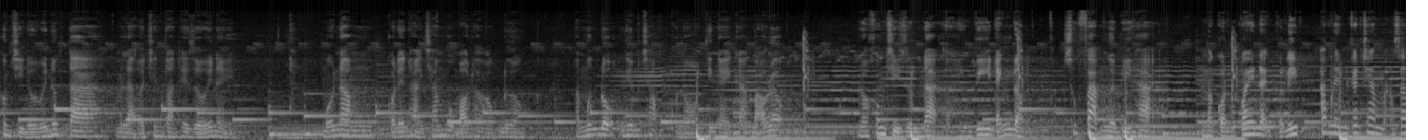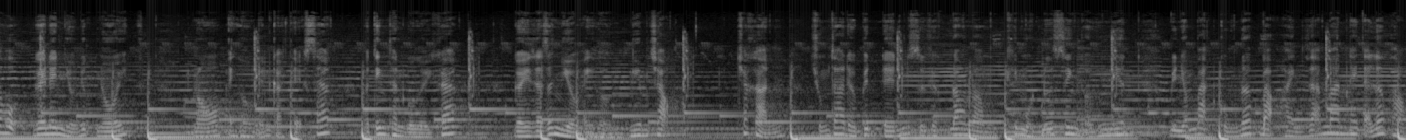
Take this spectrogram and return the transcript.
không chỉ đối với nước ta mà là ở trên toàn thế giới này. Mỗi năm có đến hàng trăm vụ bạo lực học đường và mức độ nghiêm trọng của nó thì ngày càng báo động. Nó không chỉ dừng lại ở hành vi đánh đập, xúc phạm người bị hại mà còn quay lại clip up lên các trang mạng xã hội gây nên nhiều nhức nhối. Nó ảnh hưởng đến cả thể xác và tinh thần của người khác, gây ra rất nhiều ảnh hưởng nghiêm trọng. Chắc hẳn chúng ta đều biết đến sự việc đau lòng khi một nữ sinh ở Hưng Yên bị nhóm bạn cùng lớp bạo hành dã man ngay tại lớp học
